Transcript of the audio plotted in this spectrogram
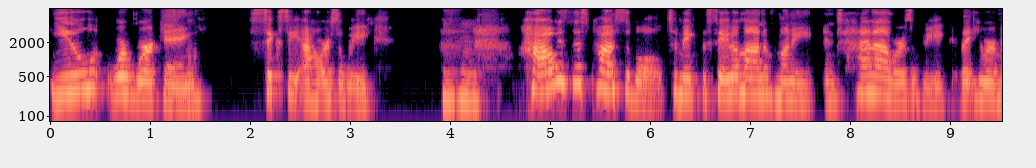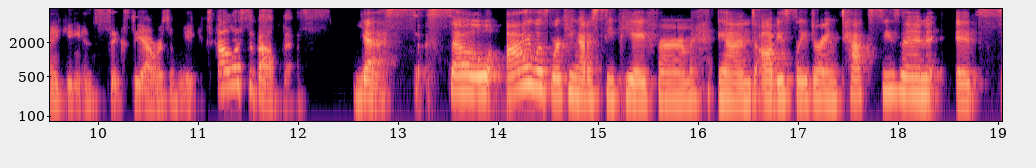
you were working 60 hours a week. Mhm. How is this possible to make the same amount of money in 10 hours a week that you were making in 60 hours a week? Tell us about this. Yes. So I was working at a CPA firm, and obviously during tax season, it's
